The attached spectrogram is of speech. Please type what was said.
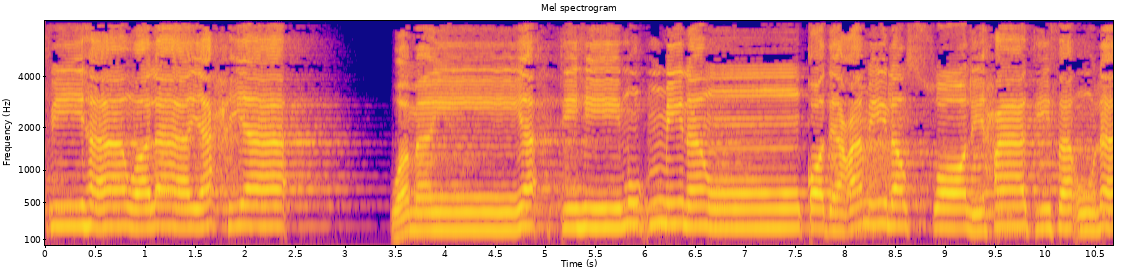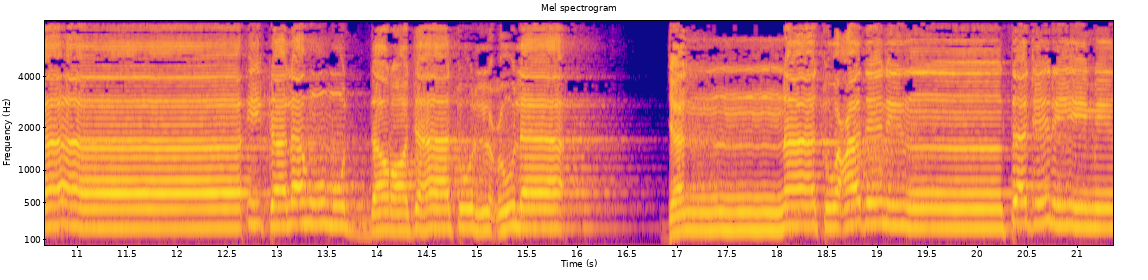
فِيهَا وَلَا يَحْيَىٰ وَمَن يَأْتِهِ مُؤْمِنًا قَدْ عَمِلَ الصَّالِحَاتِ فَأُولَٰئِكَ لَهُمُ الدَّرَجَاتُ الْعُلَىٰ جَنَّاتُ عَدْنٍ تَجْرِي مِن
